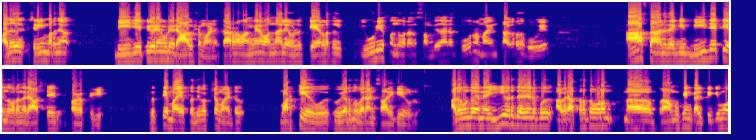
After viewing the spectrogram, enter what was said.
അത് ശരിക്കും പറഞ്ഞ ബി ജെ പിയുടെ കൂടി ഒരു ആവശ്യമാണ്. കാരണം അങ്ങനെ വന്നാലേ ഉള്ളൂ കേരളത്തിൽ യു ഡി എഫ് എന്ന് പറയുന്ന സംവിധാനം പൂർണമായും തകർന്നു പോവുകയും ആ സ്ഥാനത്തേക്ക് ബി ജെ പി എന്ന് പറയുന്ന രാഷ്ട്രീയ പകർത്തുകയും കൃത്യമായ പ്രതിപക്ഷമായിട്ട് വർക്ക് ചെയ്ത് ഉയർന്നു വരാൻ സാധിക്കുകയുള്ളൂ. അതുകൊണ്ട് തന്നെ ഈ ഒരു തെരഞ്ഞെടുപ്പ് അവർ അത്രത്തോളം പ്രാമുഖ്യം കൽപ്പിക്കുമോ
